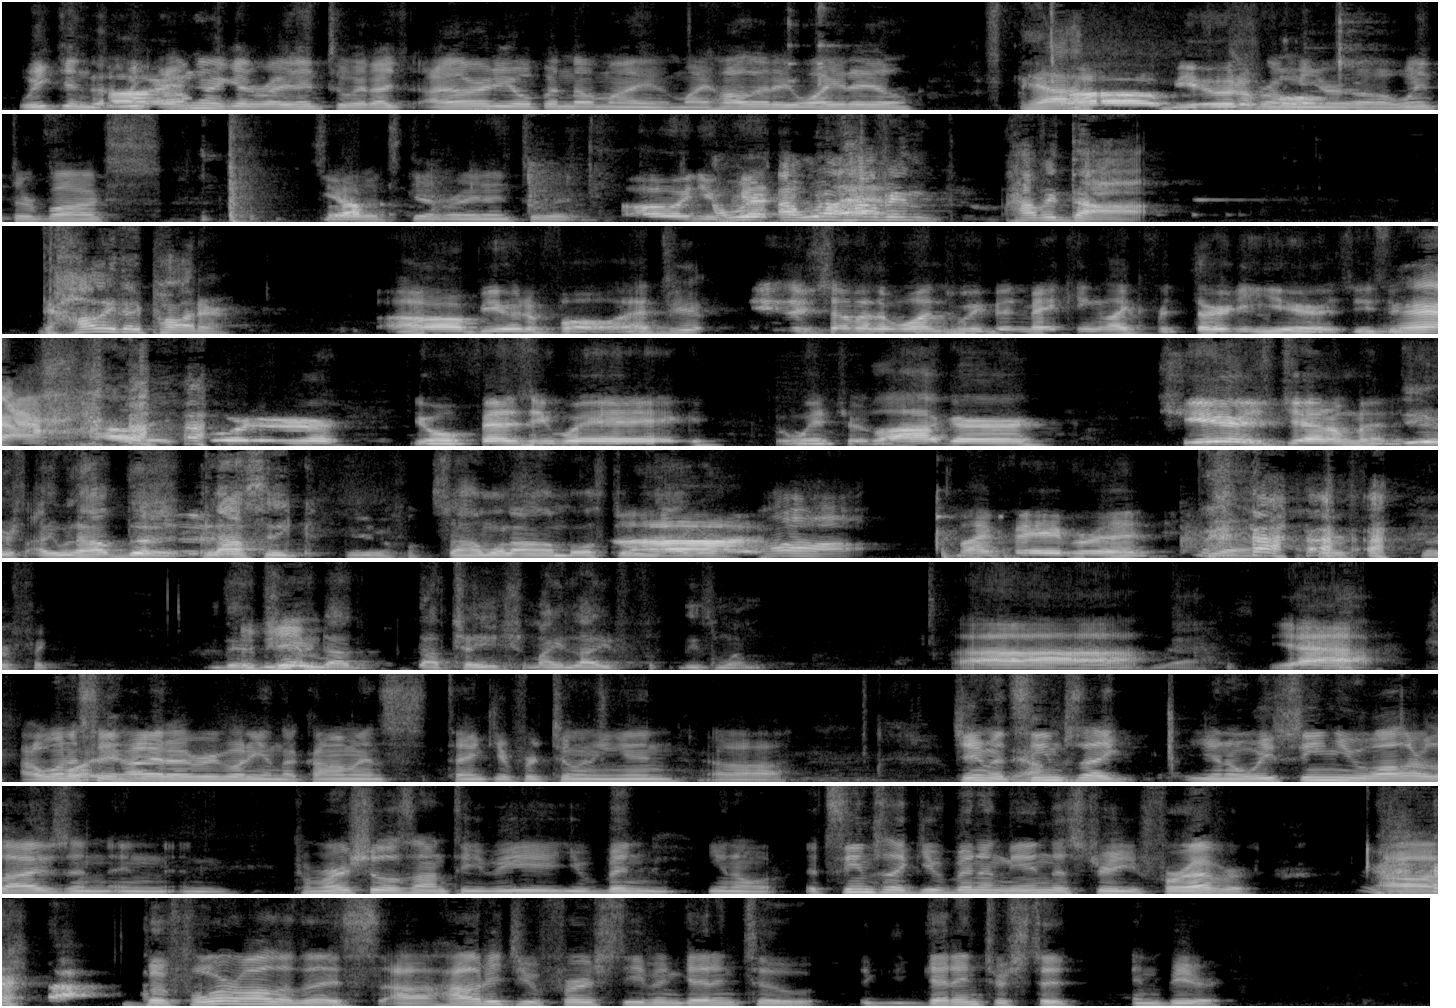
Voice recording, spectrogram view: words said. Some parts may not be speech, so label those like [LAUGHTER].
we can. No, we- I- I'm gonna get right into it. I, I already opened up my my holiday white ale Yeah. oh, beautiful. from your uh, winter box. So Yep. let's get right into it. Oh, and you I will, I will having, having the, the holiday Porter. Oh, beautiful. That's, You- these are some of the ones we've been making like for 30 years. These are Yeah. holiday [LAUGHS] porter, the old Fezziwig, the winter lager. Cheers, gentlemen. Cheers. I will have the classic Beautiful. Samuel Adams Boston Lager. Ah, Oh, my favorite. Yeah. [LAUGHS] Perfect. Perfect. The So, beer that, that changed my life. This one. Ah, Yeah. yeah. I want to say hi to everybody in the comments. Thank you for tuning in. Uh, Jim, it Yeah. seems like you know we've seen you all our lives in, in in commercials on TV. You've been, you know, it seems like you've been in the industry forever. Uh, [LAUGHS] before all of this, uh, how did you first even get into get interested in beer?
